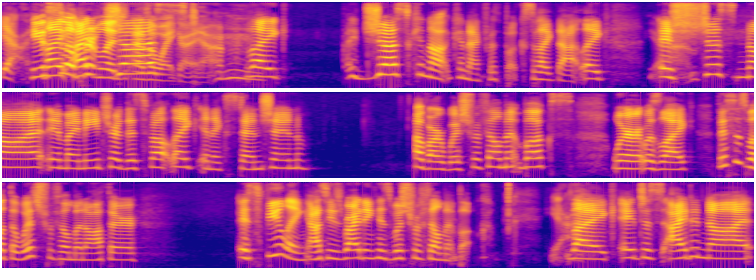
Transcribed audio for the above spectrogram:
yeah, he was like, still privileged as a white guy, yeah. like i just cannot connect with books like that like yeah. it's just not in my nature. This felt like an extension of our wish fulfillment books, where it was like, this is what the wish fulfillment author is feeling as he's writing his wish fulfillment book. yeah. Like, it just, I did not.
